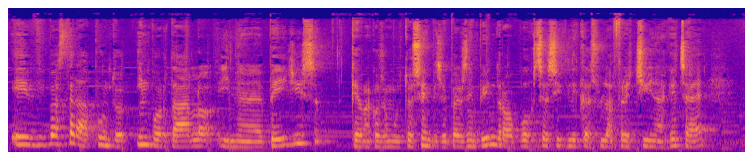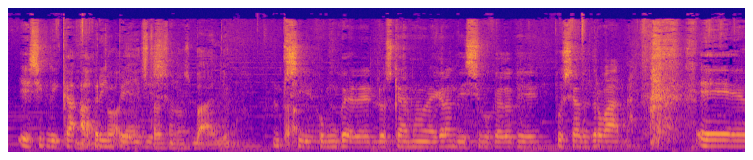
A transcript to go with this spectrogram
e vi basterà appunto importarlo in eh, Pages, che è una cosa molto semplice, per esempio in Dropbox si clicca sulla freccina che c'è e si clicca In alto apri in a destra, Pages. se non sbaglio. Però- Sì, comunque lo schermo non è grandissimo, credo che possiate trovarlo. E,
